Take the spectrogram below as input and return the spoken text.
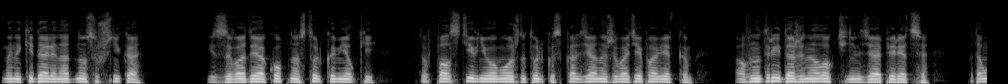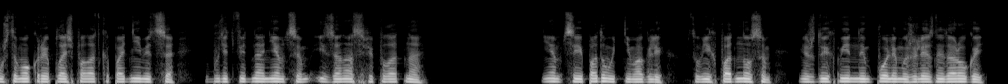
мы накидали на дно сушняка. Из-за воды окоп настолько мелкий, что вползти в него можно только скользя на животе по веткам, а внутри даже на локти нельзя опереться, потому что мокрая плащ-палатка поднимется и будет видна немцам из-за насыпи полотна. Немцы и подумать не могли, что у них под носом, между их минным полем и железной дорогой,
